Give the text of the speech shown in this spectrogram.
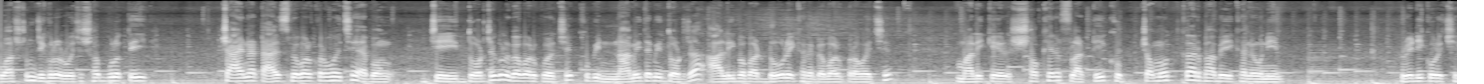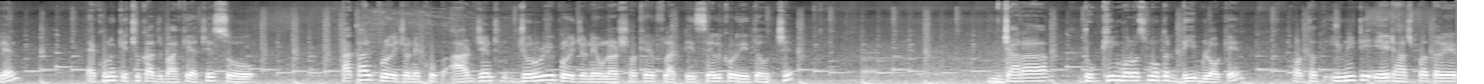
ওয়াশরুম যেগুলো রয়েছে, সবগুলোতেই চায়না টাইলস ব্যবহার করা হয়েছে এবং যেই দরজাগুলো ব্যবহার করেছে, খুবই নামি দামি দরজা, আলিবাবার ডোর এখানে ব্যবহার করা হয়েছে। মালিকের শখের ফ্ল্যাটটি খুব চমৎকারভাবে এখানে উনি রেডি করেছিলেন। এখনও কিছু কাজ বাকি আছে সো টাকার প্রয়োজনে খুব আর্জেন্ট, জরুরি প্রয়োজনে ওনার শখের ফ্ল্যাটটি সেল করে দিতে হচ্ছে। যারা দক্ষিণ বনসমত ডি ব্লকে, অর্থাৎ ইউনিটি এইড হাসপাতালের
